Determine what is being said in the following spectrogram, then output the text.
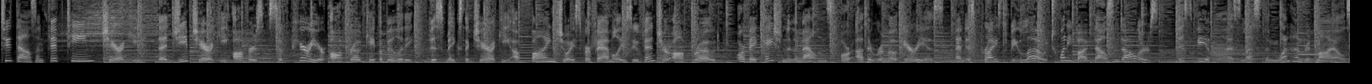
2015 Cherokee. The Jeep Cherokee offers superior off-road capability. This makes the Cherokee a fine choice for families who venture off-road or vacation in the mountains or other remote areas and is priced below $25,000. This vehicle has less than 100 miles.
